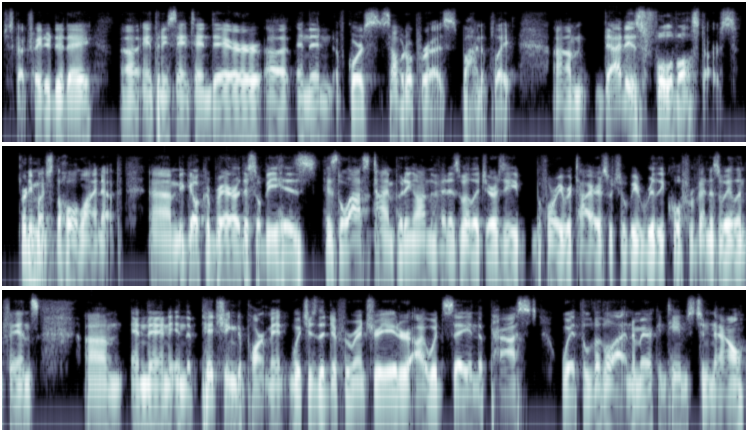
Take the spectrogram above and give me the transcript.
just got traded today, uh, Anthony Santander, uh, and then of course Salvador Perez behind the plate. Um, that is full of all stars pretty mm-hmm. much the whole lineup. Um, Miguel Cabrera, this will be his his last time putting on the Venezuela jersey before he retires, which will be really cool for Venezuelan fans. Um, and then in the pitching department, which is the differentiator, I would say in the past with the Latin American teams to now,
